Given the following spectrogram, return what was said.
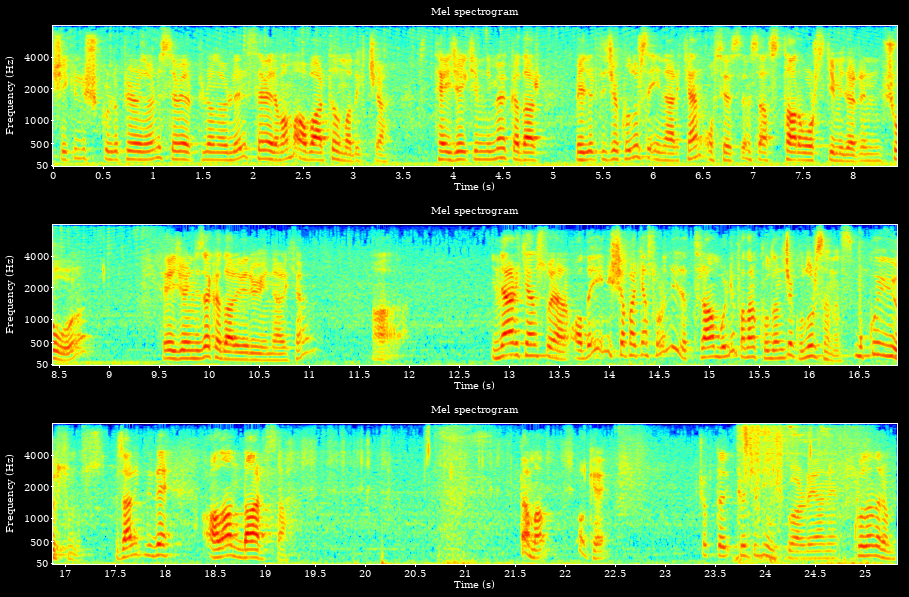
Şekilli şukurlu planörünü sever, planörleri severim ama abartılmadıkça. TC kimliğime kadar belirtecek olursa inerken o sesle mesela Star Wars gemilerinin çoğu TC'nize kadar veriyor inerken. Ha, inerken so yani adaya iniş yaparken sorun değil de trambolin falan kullanacak olursanız bu koyuyorsunuz. Özellikle de alan darsa. Tamam. Okey. Çok da kötü değilmiş bu arada yani. Kullanırım.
